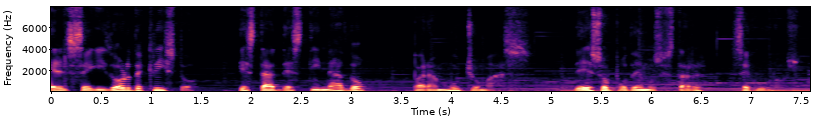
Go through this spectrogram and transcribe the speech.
el seguidor de Cristo está destinado para mucho más. De eso podemos estar seguros.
